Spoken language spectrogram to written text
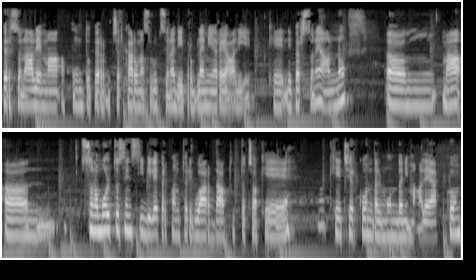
personale, ma appunto per cercare una soluzione dei problemi reali che le persone hanno. Um, ma uh, sono molto sensibile per quanto riguarda tutto ciò che, che circonda il mondo animale, ecco.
